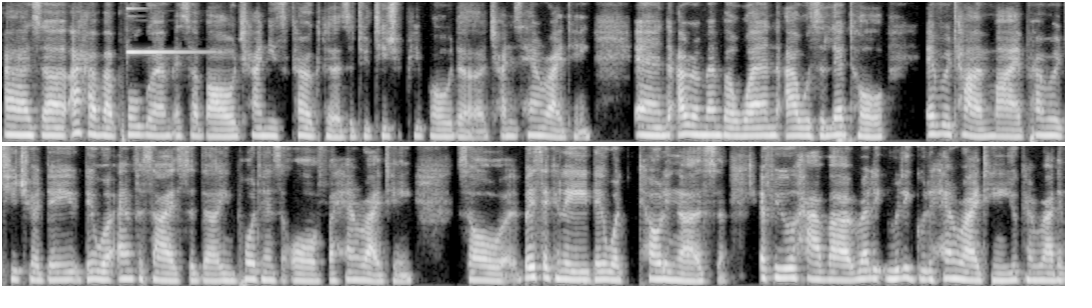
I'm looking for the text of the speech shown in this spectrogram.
as uh, i have a program it's about chinese characters to teach people the chinese handwriting and i remember when i was little every time my primary teacher they they will emphasize the importance of handwriting so basically, they were telling us if you have a really really good handwriting, you can write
